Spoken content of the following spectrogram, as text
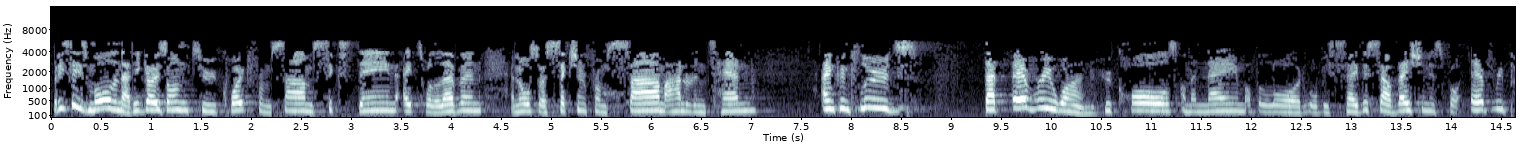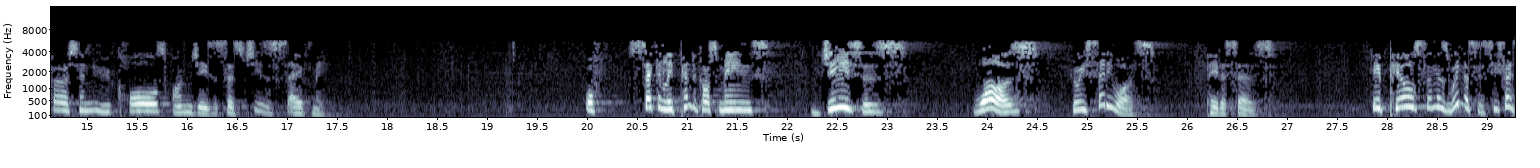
But he sees more than that. He goes on to quote from Psalm 16, 8 to 11, and also a section from Psalm 110, and concludes that everyone who calls on the name of the Lord will be saved. This salvation is for every person who calls on Jesus, says, Jesus, save me. Secondly, Pentecost means Jesus was who he said he was, Peter says. He appeals to them as witnesses. He says,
